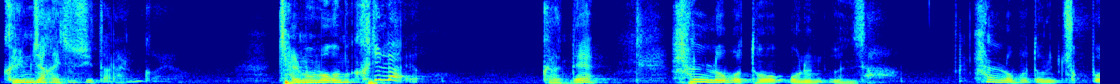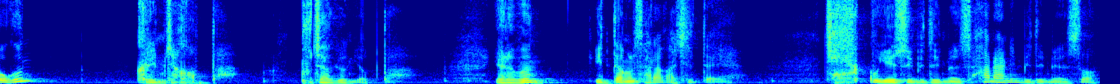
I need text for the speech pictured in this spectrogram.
그림자가 있을 수 있다라는 거예요. 잘못 먹으면 큰일 나요. 그런데 하늘로부터 오는 은사, 하늘로부터 오는 축복은 그림자가 없다. 부작용이 없다. 여러분 이 땅을 살아가실 때 자꾸 예수 믿으면서 하나님 믿으면서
